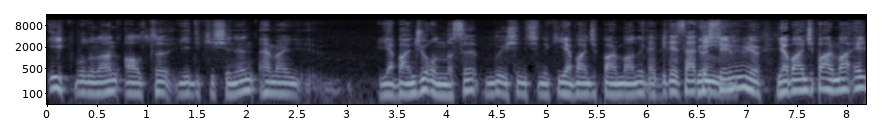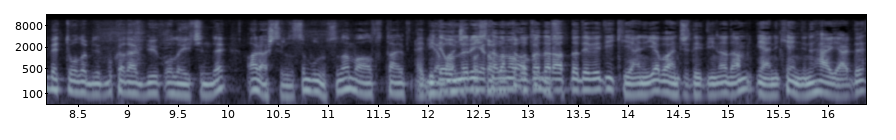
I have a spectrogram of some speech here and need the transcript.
ilk bulunan 6-7 kişinin hemen yabancı olması bu işin içindeki yabancı parmağını E, bir de zaten gösterimi bilmiyorum. Yabancı parmağı elbette olabilir bu kadar büyük olay içinde. Araştırılsın bulunsun ama 6 tane E bir de onları yakalamak o kadar atla deve değil ki. Yani yabancı dediğin adam yani kendini her yerde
